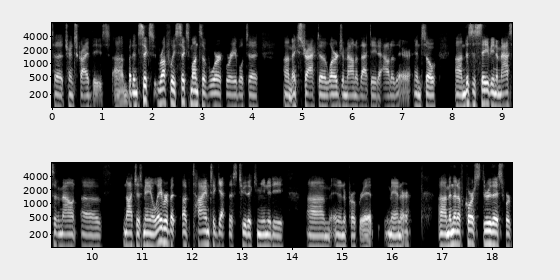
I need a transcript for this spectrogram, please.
to transcribe these. Um, but in six roughly six months of work we're able to um, extract a large amount of that data out of there. And so um, this is saving a massive amount of not just manual labor, but of time to get this to the community um, in an appropriate manner. Um, and then of course, through this, we're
